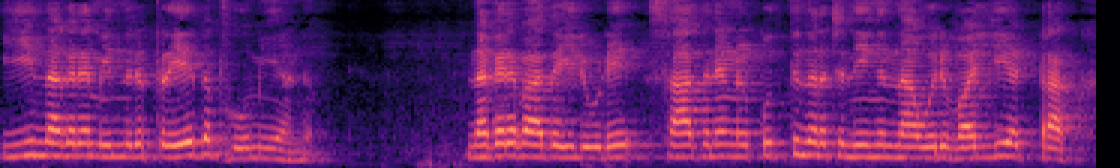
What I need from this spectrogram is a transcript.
ഈ നഗരം ഇന്നൊരു പ്രേതഭൂമിയാണ്. നഗരപാതയിലൂടെ സാധനങ്ങൾ കുത്തി നിറച്ച് നീങ്ങുന്ന ഒരു വലിയ ട്രക്ക്.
